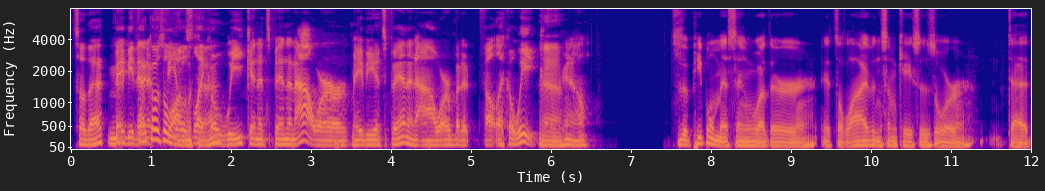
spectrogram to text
So that Maybe that, that goes it along with like that. a week and it's been an hour, or maybe it's been an hour, but it felt like a week. Yeah. You know. So the people missing, whether it's alive in some cases or dead,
